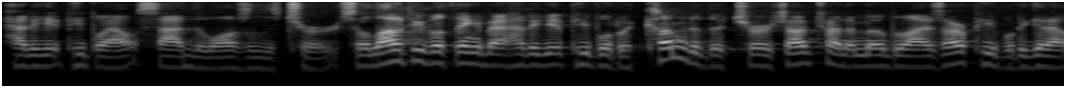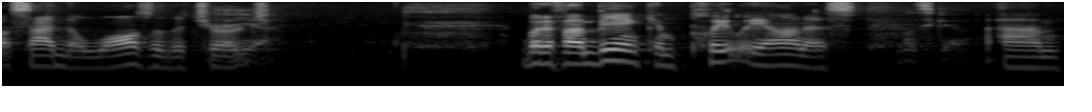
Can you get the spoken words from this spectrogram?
how to get people outside the walls of the church. So a lot of people think about how to get people to come to the church. I'm trying to mobilize our people to get outside the walls of the church. Yeah, but if I'm being completely honest, let's go. Um,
